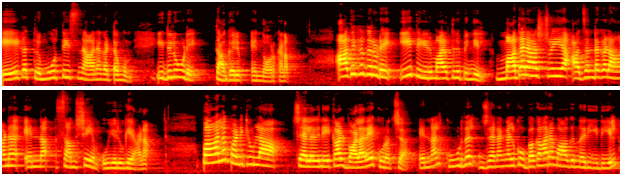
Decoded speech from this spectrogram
ഏക ത്രിമൂർത്തി സ്നാനഘട്ടവും ഇതിലൂടെ തകരും എന്നോർക്കണം. അധികൃതരുടെ ഈ തീരുമാനത്തിന് പിന്നിൽ മതരാഷ്ട്രീയ അജണ്ടകളാണ് എന്ന സംശയം ഉയരുകയാണ്. പാലം പണിക്കുള്ള ചെലവിനേക്കാൾ വളരെ കുറച്ച് എന്നാൽ കൂടുതൽ ജനങ്ങൾക്ക് ഉപകാരമാകുന്ന രീതിയിൽ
